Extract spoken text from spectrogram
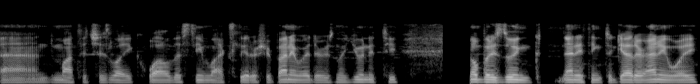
and Matic is like, "Well, this team lacks leadership anyway. There is no unity. Nobody's doing anything together anyway."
